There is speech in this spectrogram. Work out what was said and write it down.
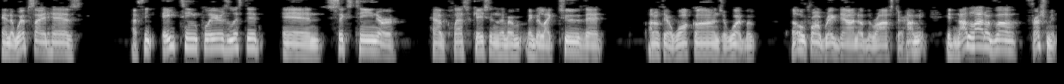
and the website has, I think 18 players listed and 16 are have classification. Maybe like two that I don't know if they're walk-ons or what, but the overall breakdown of the roster. How many? It's not a lot of uh, freshmen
